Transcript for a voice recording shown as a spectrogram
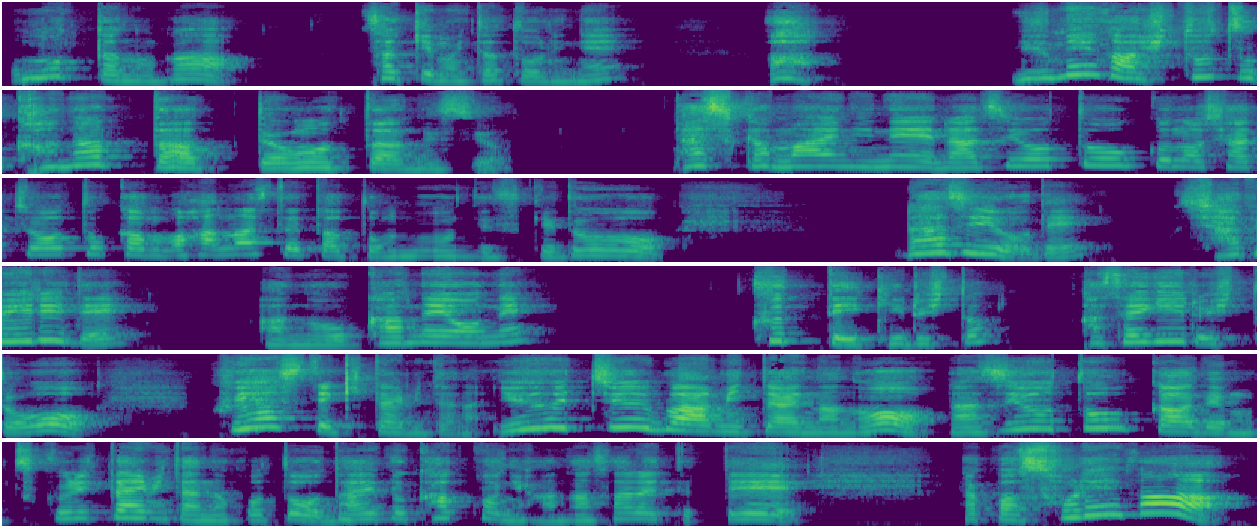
思ったのが、さっきも言った通りね、あ、夢が一つ叶ったって思ったんですよ。確か前にね、ラジオトークの社長とかも話してたと思うんですけど、ラジオで、喋りで、あの、お金をね、食っていける人稼げる人を増やしていきたいみたいな、YouTuber みたいなのをラジオトーカーでも作りたいみたいなことをだいぶ過去に話されてて、やっぱそれが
